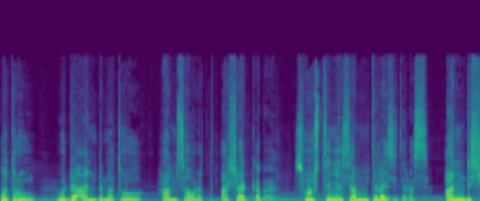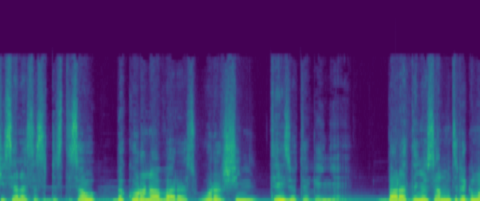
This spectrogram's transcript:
ቁጥሩ ወደ 152 አሻቀበ። ሶስተኛ ሳምንት ላይ ሲደርስ 1036 ሰው በኮሮና ቫይረስ ወረርሽኝ ተይዞ ተገኘ። በአራተኛው ሳምንት ደግሞ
